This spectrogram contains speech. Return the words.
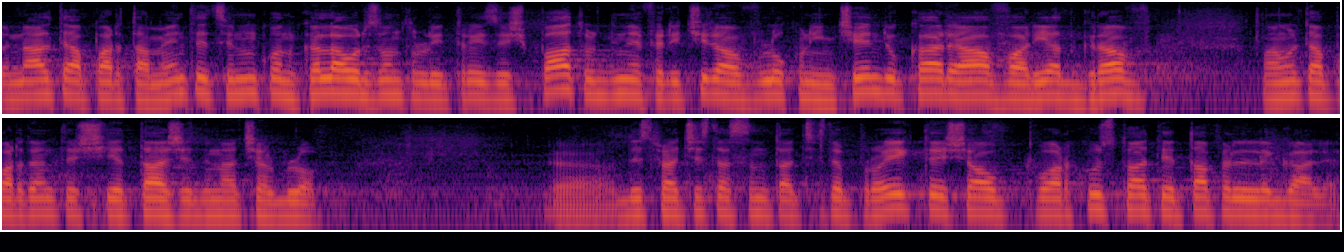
în alte apartamente, ținând cont că la orizontul lui 34, din nefericire, a avut loc un incendiu care a variat grav mai multe apartamente și etaje din acel bloc. Uh, Despre acestea sunt aceste proiecte și au parcurs toate etapele legale.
